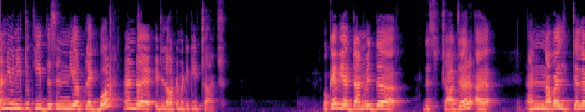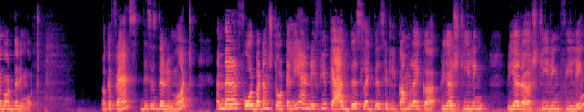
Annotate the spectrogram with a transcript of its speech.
and you need to keep this in your plug board and uh, it will automatically charge. Okay we are done with the this charger uh, and now i'll tell about the remote. Okay friends this is the remote and there are four buttons totally and if you catch this like this it will come like a rear steering rear uh, steering feeling.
